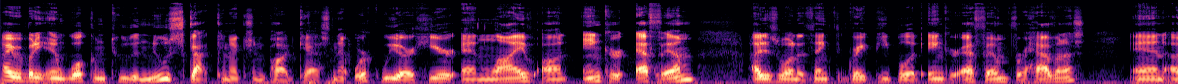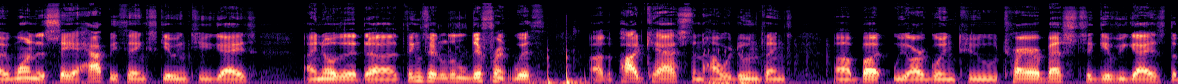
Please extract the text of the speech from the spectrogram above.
Hi, everybody, and welcome to the new Scott Connection Podcast Network. We are here and live on Anchor FM. I just want to thank the great people at Anchor FM for having us, and I wanted to say a happy Thanksgiving to you guys. I know that uh, things are a little different with uh, the podcast and how we're doing things, uh, but we are going to try our best to give you guys the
